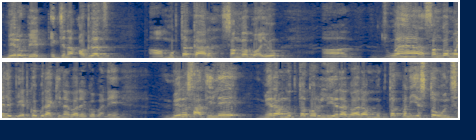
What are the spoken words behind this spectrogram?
मेरो भेट एकजना अग्रज मुक्तकारसँग भयो। उहाँसँग मैले भेटको कुरा किन गरेको भने मेरो साथीले मेरा मुक्तकहरू लिएर गएर मुक्तक पनि यस्तो हुन्छ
